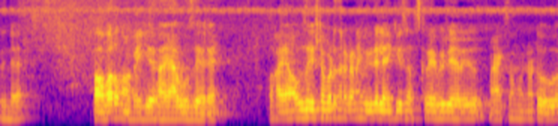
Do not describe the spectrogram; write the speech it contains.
ഇതിന്റെ പവർ നോക്കാം ഈ ഹയാബൂസ് വരെ. അപ്പോൾ ഹയാബൂസ ഇഷ്ടപ്പെടുന്നവർക്കാണെങ്കിൽ വീഡിയോ ലൈക്ക് ചെയ്ത് സബ്സ്ക്രൈബ് ഷെയർ ചെയ്ത് മാക്സിമം മുന്നോട്ട് പോവുക.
